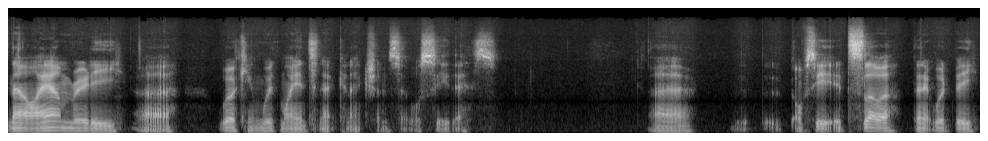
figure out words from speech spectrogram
Now I am really uh, working with my internet connection, so we'll see this. Uh, obviously, it's slower than it would be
